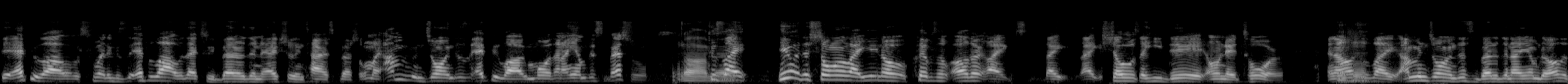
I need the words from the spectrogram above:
The epilogue was funny because the epilogue was actually better than the actual entire special. I'm like, I'm enjoying this epilogue more than I am this special. Because man. like he was just showing like you know clips of other like like like shows that he did on that tour, and I was Mhm. just like, I'm enjoying this better than I am the other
